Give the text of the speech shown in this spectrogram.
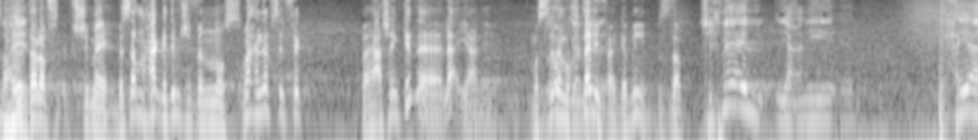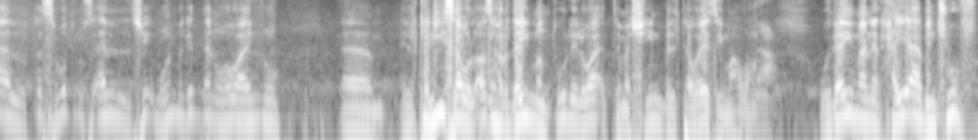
صحيح. يتطرف في الشمال بس أهم حاجة تمشي في النص. وإحنا نفس الفكرة. فعشان كده لا يعني مصرنا مختلفة. جميل. بالظبط. شيخ نائل يعني الحقيقة القس بطرس قال شيء مهم جدا وهو إنه الكنيسة والأزهر دايما طول الوقت ماشيين بالتوازي مع بعض. نعم. ودايما الحقيقة بنشوف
